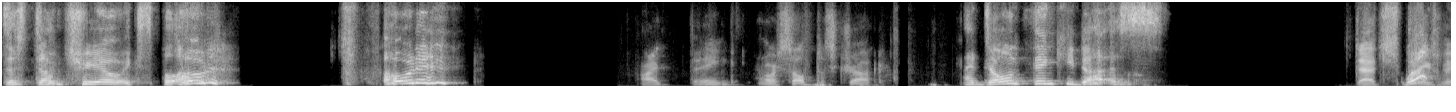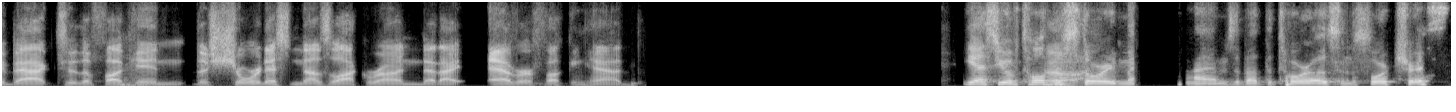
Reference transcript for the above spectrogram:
Does Dugtrio explode? Odin? I think, or self-destruct. I don't think he does. That Well- brings me back to the fucking the shortest Nuzlocke run that I ever fucking had. Yes, you have told this story many times about the Tauros and the fortress.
